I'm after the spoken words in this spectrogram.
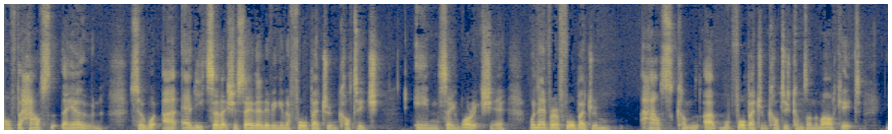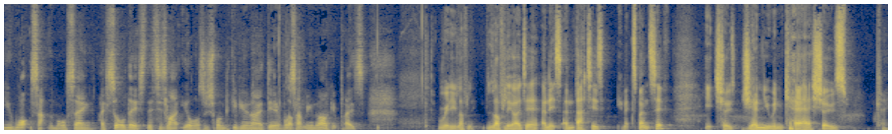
of the house that they own. So what uh, any so let's just say they're living in a four bedroom cottage in say Warwickshire. Whenever a four bedroom house comes, uh, four bedroom cottage comes on the market, you WhatsApp them all saying, "I saw this. This is like yours. I just wanted to give you an idea of what's happening in the marketplace." Really lovely, lovely idea, and it's and that is inexpensive. It shows genuine care. Shows Okay.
